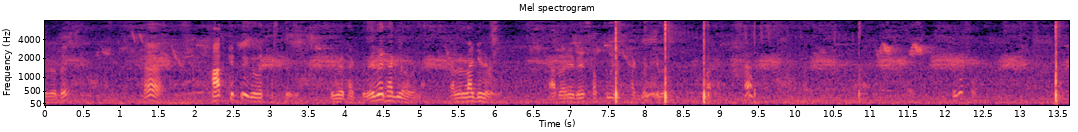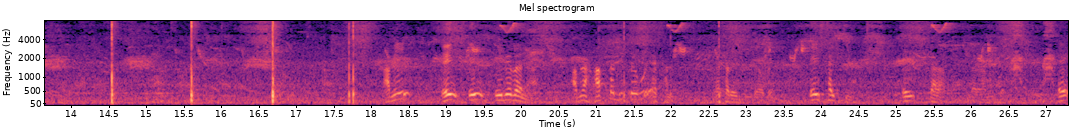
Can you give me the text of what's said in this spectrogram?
এভাবে হ্যাঁ হাত কিন্তু এভাবে থাকতে হবে এভাবে থাকতে হবে এভাবে থাকলে হবে না, তাহলে লাগিয়ে দেবে তারপরে এভাবে সবসময় থাকবে এভাবে মাথায়, হ্যাঁ ঠিক আছে আমি এই এই এইভাবে না। আপনার হাতটা দিতে হবে এখানে। এখানে দিতে হবে। এই সাইডটি এই, দাঁড়াও দাঁড়াও এই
